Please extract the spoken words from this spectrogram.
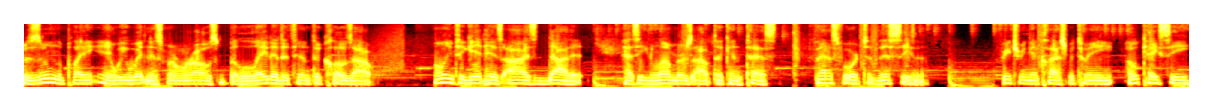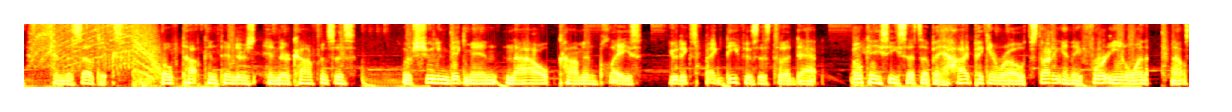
Resume the play, and we witness Monroe's belated attempt to close out, only to get his eyes dotted as he lumbers out to contest. Fast forward to this season, featuring a clash between OKC and the Celtics, both top contenders in their conferences. With shooting big men now commonplace, you'd expect defenses to adapt. OKC sets up a high pick and roll, starting in a 4 in 1 out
